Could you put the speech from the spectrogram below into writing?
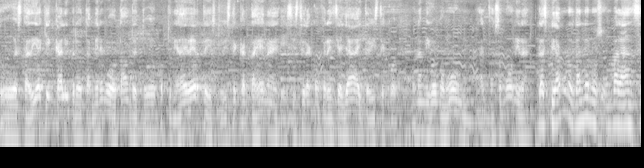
tu estadía aquí en Cali, pero también en Bogotá, donde tuve oportunidad de verte y estuviste en Cartagena, e hiciste una conferencia allá y te viste con un amigo común, Alfonso Múnira. Despidámonos dándonos un balance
